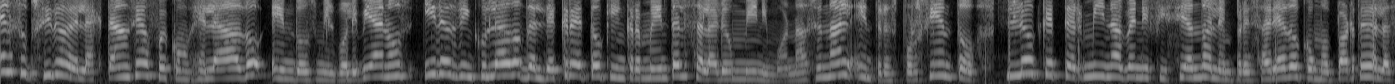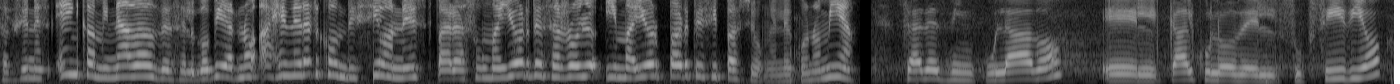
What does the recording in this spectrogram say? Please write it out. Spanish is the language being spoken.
El subsidio de lactancia fue congelado en 2.000 bolivianos y desvinculado del decreto que incrementa el salario mínimo nacional en 3%, lo que termina beneficiando al empresariado como parte de las acciones encaminadas desde el gobierno a generar condiciones para su mayor desarrollo y mayor participación en la economía. Se ha desvinculado el cálculo del subsidio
